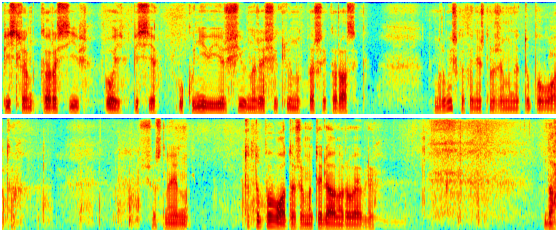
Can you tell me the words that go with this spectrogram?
Після карасів, ой, після окунів і юршів нарешті клюнув перший карасик. Мормишка, звісно, вже мене туповата. Щось, мабуть, то туповато вже мотиля бля. Да.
